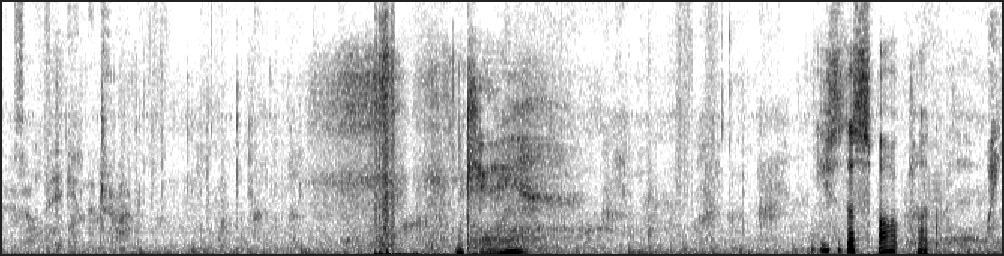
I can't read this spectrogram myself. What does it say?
There's a pig in the truck. Okay. Use the spark plug with it. Wait.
